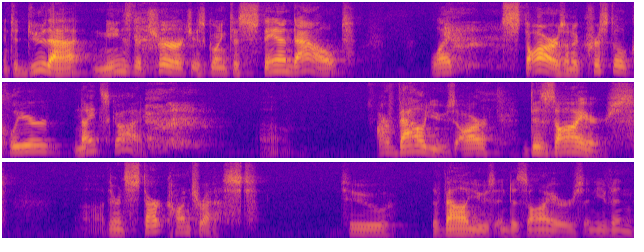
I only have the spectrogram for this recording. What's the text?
And to do that means the church is going to stand out like stars on a crystal clear night sky. Um, our values, our desires, uh, they're in stark contrast to the values and desires and even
